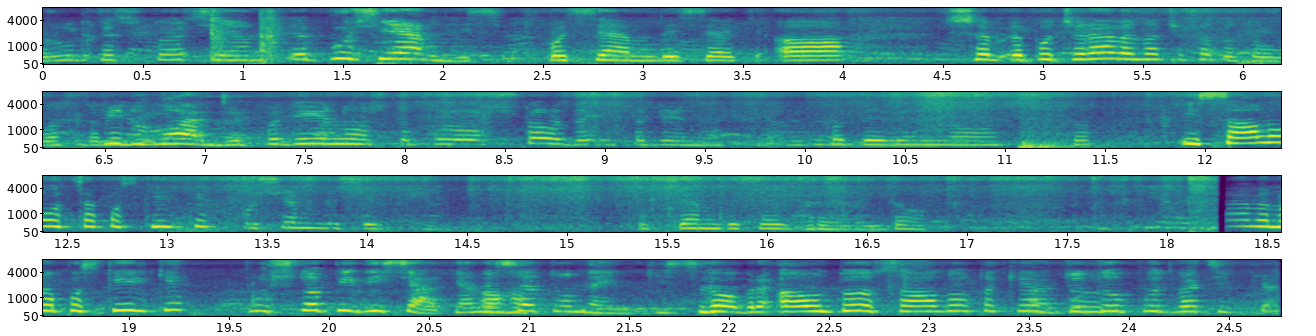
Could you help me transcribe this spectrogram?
Рулька 170, е, по 70. По 70. А ще е, по черевина чи що тут у вас там? Під гвардії по 90, по 100 дають по 90. По 90. І сало оце по скільки? По 75. По 70 гривень, добре. Черевина по скільки? по 150, але Ага. це тоненькі. Це, Добре, а он то сало таке? А то, то по 25.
